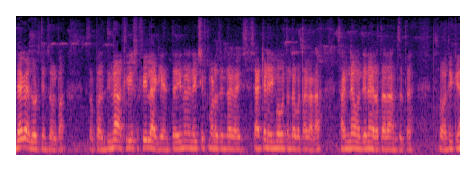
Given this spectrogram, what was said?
ಬೇಗ ಎದ್ದೋಡ್ತೀನಿ ಸ್ವಲ್ಪ. ಸ್ವಲ್ಪ ದಿನ ಅಟ್ಲೀಸ್ಟ್ ಫೀಲ್ ಆಗಲಿ ಅಂತ. ಏನೋ ನೈಟ್ ಶಿಫ್ಟ್ ಮಾಡೋದ್ರಿಂದ ಸ್ಯಾಟರ್ಡೆ ಹೆಂಗೆ ಹೋಗುತ್ತೆ ಅಂತ ಗೊತ್ತಾಗಲ್ಲ. ಸಂಡೇ ಒಂದಿನ ಇರೋ ಥರ ಅನಿಸುತ್ತೆ. ಸೊ ಅದಕ್ಕೆ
